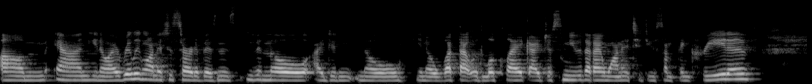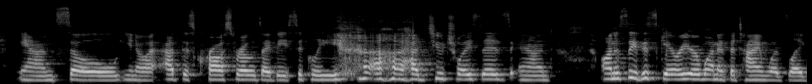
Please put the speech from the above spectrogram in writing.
Um, and, you know, I really wanted to start a business, even though I didn't know, you know, what that would look like. I just knew that I wanted to do something creative. And so, you know, at this crossroads, I basically had two choices. And honestly, the scarier one at the time was like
